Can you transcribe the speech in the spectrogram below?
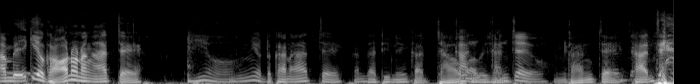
Ambek iki yo gak ono nang Aceh. Iya. Ini yo tekan Aceh, kan tadi nih gak Jawa Kan wis. kance yo. Gance, gance.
